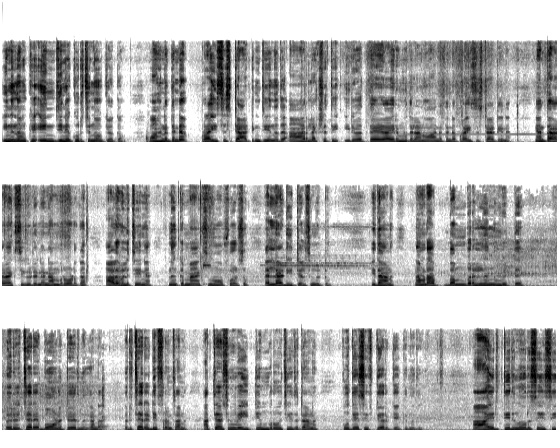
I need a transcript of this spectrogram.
ഇനി നമുക്ക് എഞ്ചിനെ കുറിച്ച് നോക്കി നോക്കാം. വാഹനത്തിന്റെ പ്രൈസ് സ്റ്റാർട്ടിങ് ചെയ്യുന്നത് ആറ് ലക്ഷത്തി ഇരുപത്തി ഏഴായിരം മുതലാണ് വാഹനത്തിന്റെ പ്രൈസ് സ്റ്റാർട്ട് ചെയ്യുന്നത് ഞാൻ താഴെ എക്സിക്യൂട്ടീവിന്റെ നമ്പർ കൊടുക്കാം. ആളെ വിളിച്ചു കഴിഞ്ഞാൽ നിങ്ങൾക്ക് മാക്സിമം ഓഫേഴ്സും എല്ലാ ഡീറ്റെയിൽസും കിട്ടും. ഇതാണ് നമ്മുടെ ആ ബമ്പറിൽ നിന്നും വിട്ട് ഒരു ചെറിയ ബോണറ്റ് വരുന്നത് കണ്ട? ഒരു ചെറിയ ഡിഫറൻസ് ആണ്. അത്യാവശ്യം വെയിറ്റ് ഇമ്പ്രൂവ് ചെയ്തിട്ടാണ് പുതിയ സ്വിഫ്റ്റ് ഇറക്കിയേക്കുന്നത്. ആയിരത്തി ഇരുന്നൂറ് സി സി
